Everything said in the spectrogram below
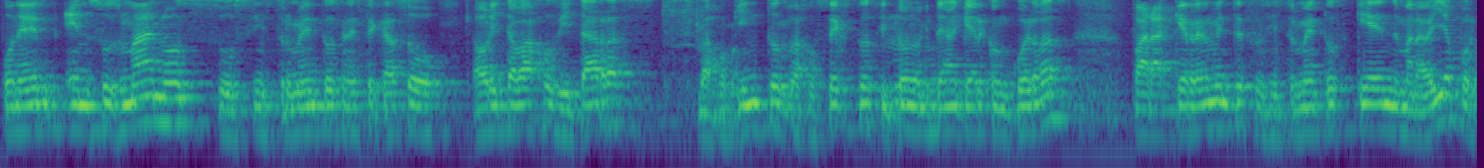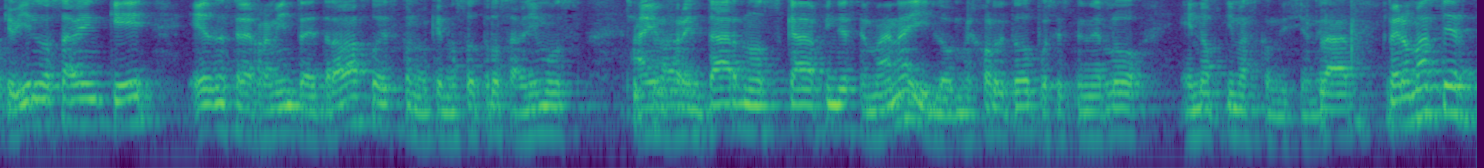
poner en sus manos sus instrumentos, en este caso, ahorita bajos, guitarras, bajo quintos, bajo sextos y todo lo que tenga que ver con cuerdas, para que realmente sus instrumentos queden de maravilla, porque bien lo saben que es nuestra herramienta de trabajo, es con lo que nosotros salimos Sí, a claro. enfrentarnos cada fin de semana y lo mejor de todo pues es tenerlo en óptimas condiciones. Claro. Pero Master,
